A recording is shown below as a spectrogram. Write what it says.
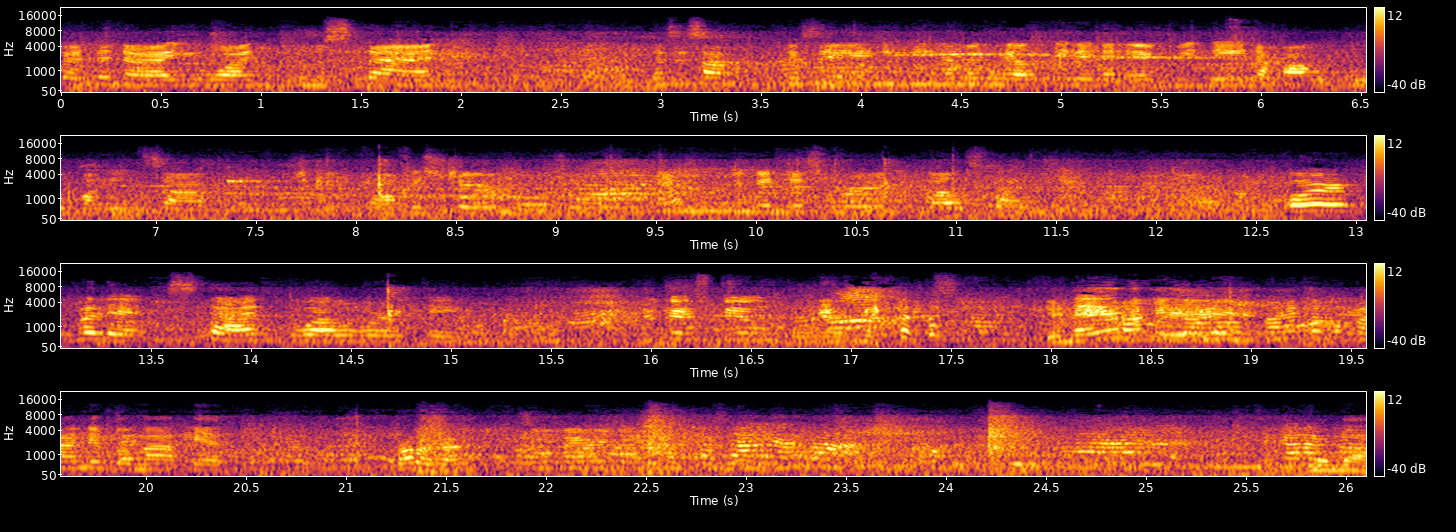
ano na, you want to stand kasi sa kasi hindi naman healthy rin na everyday nakaupo ka din sa office chair mo. So yeah, you can just work while standing. Or mali, stand while working. you can still work. Yun na yun. Pakita mo paano ba market? Din siyang Baba.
